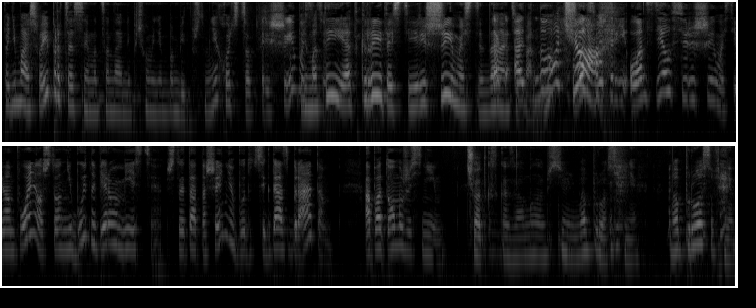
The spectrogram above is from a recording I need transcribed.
понимаю свои процессы эмоциональные, почему меня бомбит, потому что мне хочется решимости. прямоты и открытости, и решимости, да, так, типа, а, ну, ну, чё? Вот смотри, он сделал всю решимость, и он понял, что он не будет на первом месте, что это отношения будут всегда с братом, а потом уже с ним. Четко сказал, мы все, вопросов нет. Вопросов нет.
